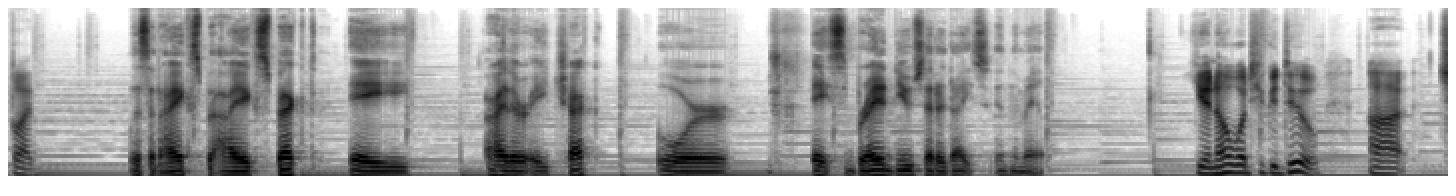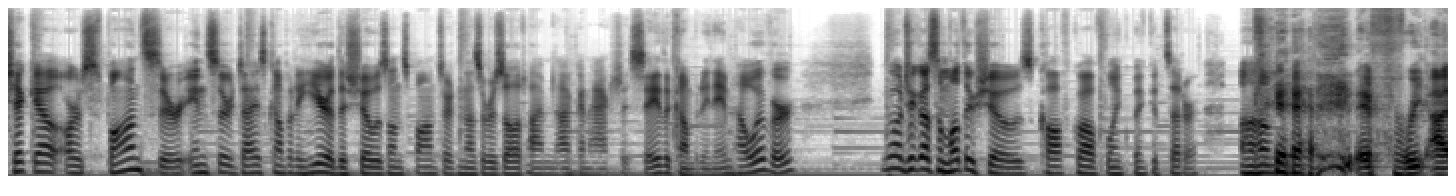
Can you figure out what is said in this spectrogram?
but Listen, I expect I expect a either a check or a brand new set of dice in the mail. you know what you could do? Uh, check out our sponsor, Insert Dice Company here. The show is unsponsored, and as a result, I'm not going to actually say the company name. However, you want to check out some other shows, cough, cough, wink, wink, etc. Um, a free I,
